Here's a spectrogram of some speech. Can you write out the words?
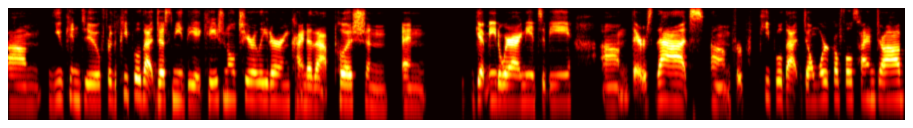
Um, you can do for the people that just need the occasional cheerleader and kind of that push and and get me to where i need to be um, there's that. Um, for people that don't work a full-time job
